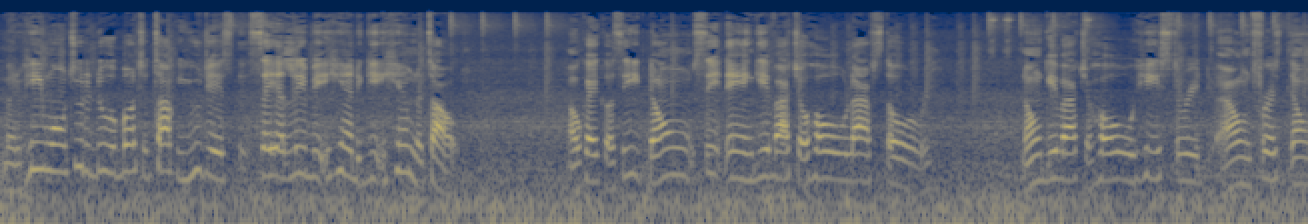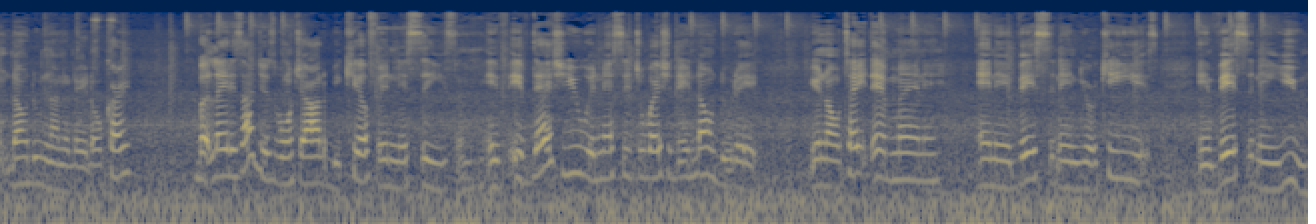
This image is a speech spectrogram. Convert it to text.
But if he wants you to do a bunch of talking, you just say a little bit here to get him to talk. Okay, cause he don't sit there and give out your whole life story. Don't give out your whole history. On first, don't don't do none of that. Okay. But ladies, I just want y'all to be careful in this season. If if that's you in that situation, then don't do that. You know, take that money and invest it in your kids, invest it in you.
